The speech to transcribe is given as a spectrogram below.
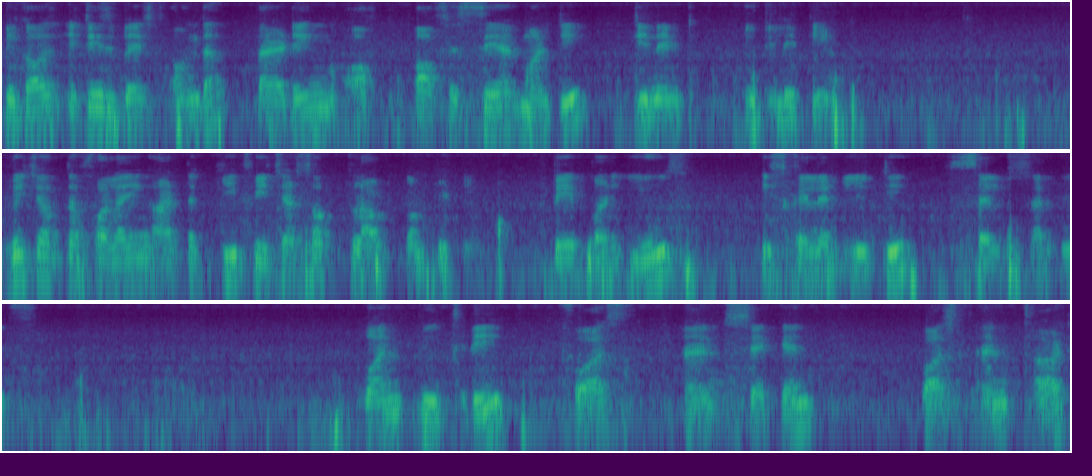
because it is based on the paradigm of, of a share multi-tenant utility which of the following are the key features of cloud computing? Pay per use scalability self-service. One two three first and second first and third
